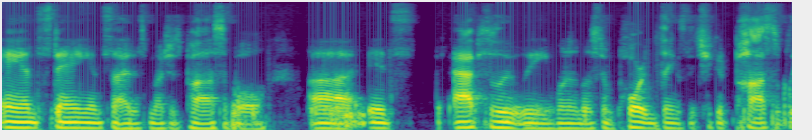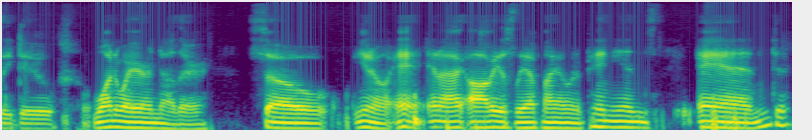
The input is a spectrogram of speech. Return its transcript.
and staying inside as much as possible. Uh, it's absolutely one of the most important things that you could possibly do, one way or another. So, you know, and, and I obviously have my own opinions, and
